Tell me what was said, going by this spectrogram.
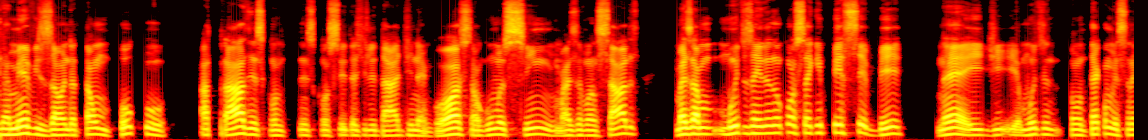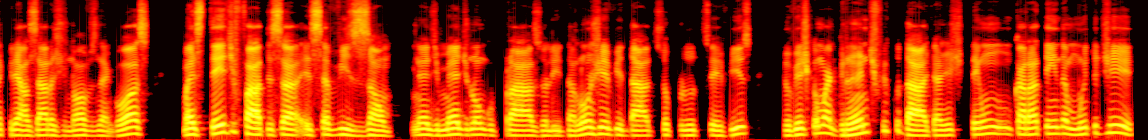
na minha visão, ainda estão tá um pouco atrás nesse, nesse conceito de agilidade de negócio, algumas sim, mais avançadas, mas há, muitas ainda não conseguem perceber, né, e, de, e muitos estão até começando a criar as áreas de novos negócios, mas ter de fato essa, essa visão né, de médio e longo prazo ali, da longevidade do seu produto e serviço, eu vejo que é uma grande dificuldade. A gente tem um caráter ainda muito de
